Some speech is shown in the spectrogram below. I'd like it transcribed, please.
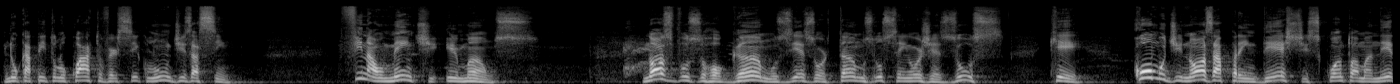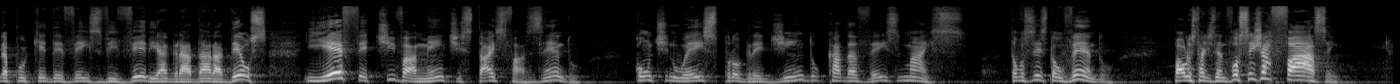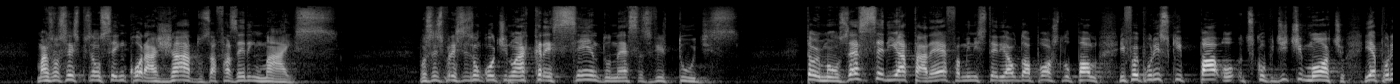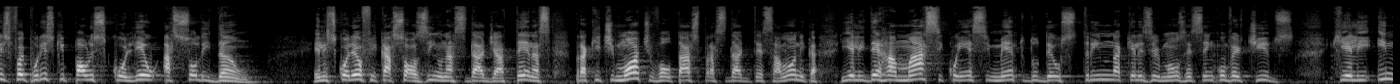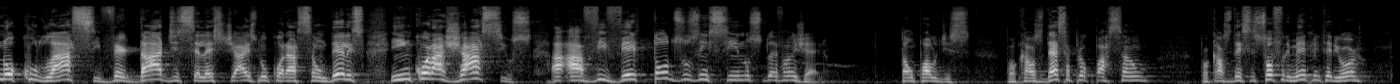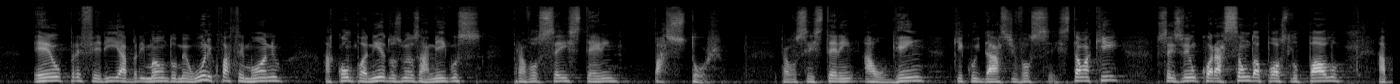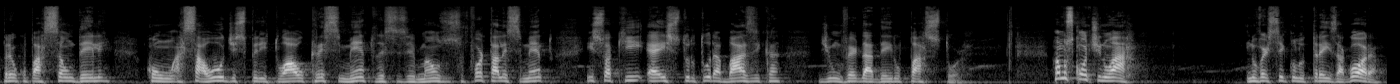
No capítulo 4, versículo 1 diz assim: Finalmente, irmãos, nós vos rogamos e exortamos no Senhor Jesus que como de nós aprendestes quanto à maneira por que deveis viver e agradar a Deus, e efetivamente estáis fazendo, continueis progredindo cada vez mais. Então vocês estão vendo? Paulo está dizendo: vocês já fazem, mas vocês precisam ser encorajados a fazerem mais. Vocês precisam continuar crescendo nessas virtudes. Então, irmãos, essa seria a tarefa ministerial do apóstolo Paulo, e foi por isso que Paulo, desculpe, de Timóteo, e é por isso foi por isso que Paulo escolheu a solidão. Ele escolheu ficar sozinho na cidade de Atenas para que Timóteo voltasse para a cidade de Tessalônica e ele derramasse conhecimento do Deus Trino naqueles irmãos recém-convertidos, que ele inoculasse verdades celestiais no coração deles e encorajasse-os a, a viver todos os ensinos do Evangelho. Então Paulo diz: por causa dessa preocupação, por causa desse sofrimento interior, eu preferi abrir mão do meu único patrimônio, a companhia dos meus amigos, para vocês terem pastor, para vocês terem alguém que cuidasse de vocês. Então aqui vocês veem o coração do apóstolo Paulo, a preocupação dele com a saúde espiritual, o crescimento desses irmãos, o fortalecimento. Isso aqui é a estrutura básica de um verdadeiro pastor. Vamos continuar no versículo 3 agora.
